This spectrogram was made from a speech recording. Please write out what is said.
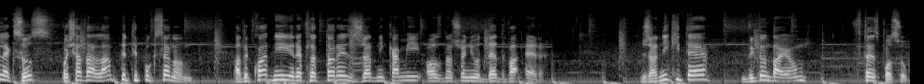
Lexus posiada lampy typu Xenon, a dokładniej reflektory z żarnikami o oznaczeniu D2R. Żarniki te wyglądają w ten sposób.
